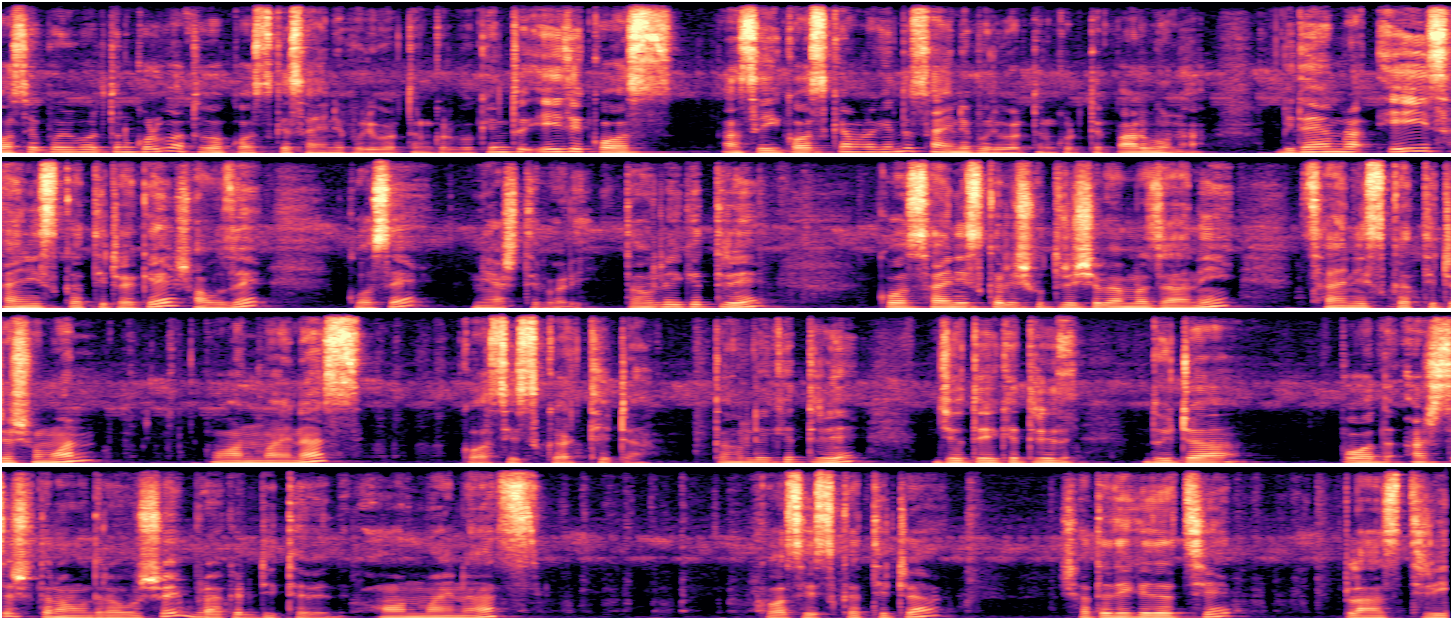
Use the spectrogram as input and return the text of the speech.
কসে পরিবর্তন করব অথবা কসকে সাইনে পরিবর্তন করব। কিন্তু এই যে কস আছে, এই কসকে আমরা কিন্তু সাইনে পরিবর্তন করতে পারব না। বিধায় আমরা এই সাইন স্কাতিটাকে সহজে কসে নিয়ে আসতে পারি। তাহলে এক্ষেত্রে কস সাইন স্কারের সূত্র হিসেবে আমরা জানি সাইন স্কার থিটা সমান one minus cos square theta তাহলে এক্ষেত্রে, যেহেতু এক্ষেত্রে দুইটা পদ আসছে, সুতরাং আমাদের অবশ্যই ব্র্যাকেট দিতে হবে। One minus cos square theta সাথে থেকে যাচ্ছে plus three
